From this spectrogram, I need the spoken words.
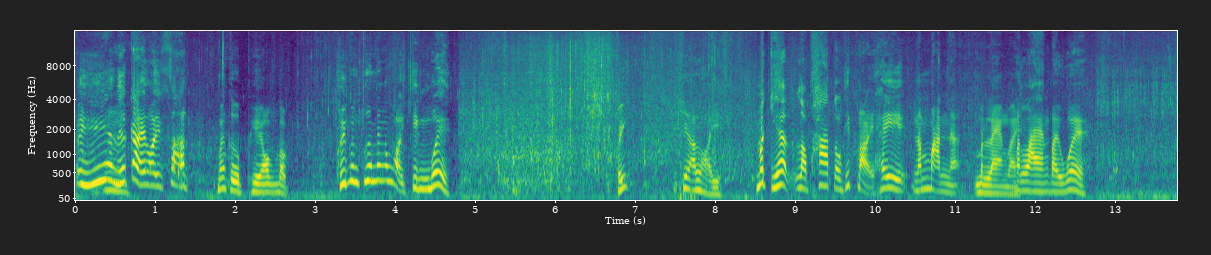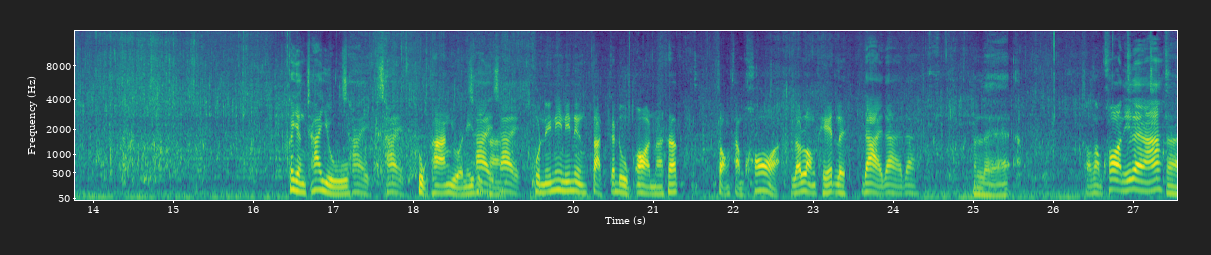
ไอ้เหี้ยเนื้อไก่อร่อยสัตว์มันคือเพียวแบบเฮ้ยเพื่อนๆแม่งอร่อยจริงเว้ยที่อร่อย เมื่อกี้เราพลาดตรงที่ปล่อยให้น้ำมันอะมันแรงไปมันแรงไปเว้ยก็ยังใช่อยู่ใช่ใช่ ถูกทางอยู่อันนี้ใช่ถูกทางใช่ คุณไอ้นี่นิดนึงตัดกระดูกอ่อนมาสักสองสามข้ออะแล้วลองเทสเลยได้ได้ได้นั่นแหละสองสามข้อนี้เลยนะ ใช่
